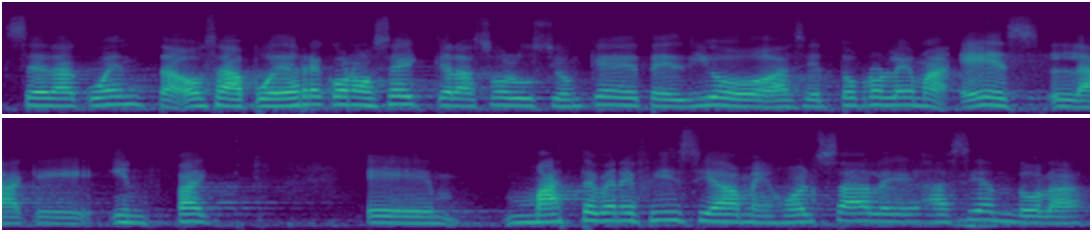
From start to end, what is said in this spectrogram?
se da cuenta, o sea, puede reconocer que la solución que te dio a cierto problema es la que, in fact, eh, más te beneficia, mejor sales haciéndola,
